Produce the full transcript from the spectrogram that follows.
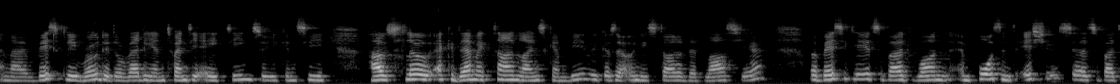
And I basically wrote it already in 2018. So you can see how slow academic timelines can be because I only started it last year. But basically, it's about one important issue. So it's about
